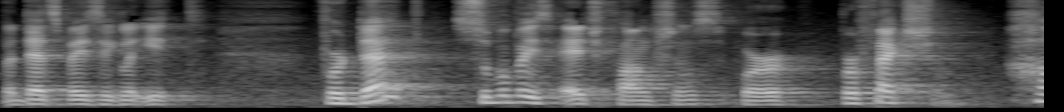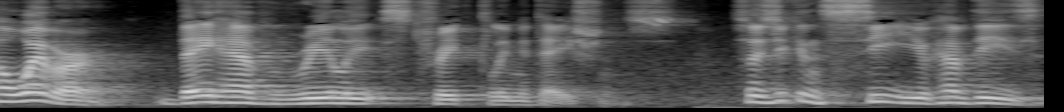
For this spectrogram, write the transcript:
but that's basically it. For that, Supabase Edge functions were perfection. However, they have really strict limitations. So as you can see, you have these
